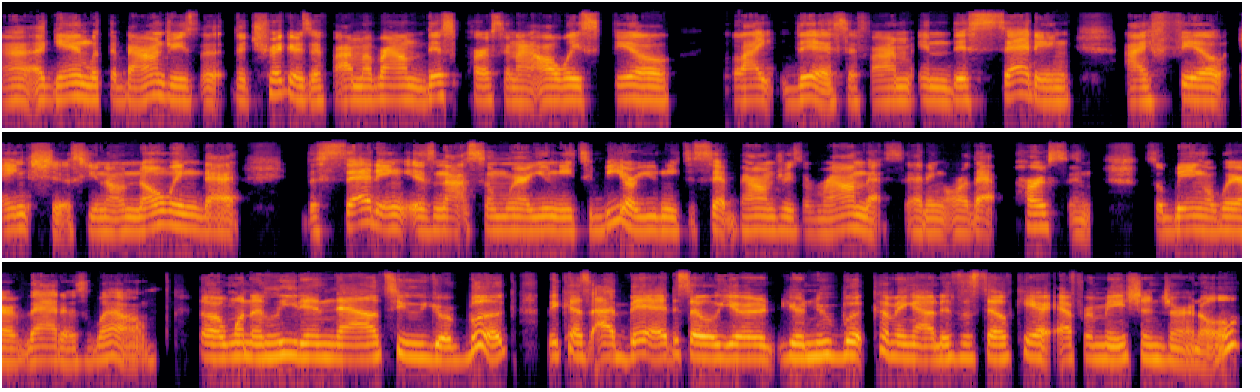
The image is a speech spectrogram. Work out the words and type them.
uh, again, with the boundaries, the, the triggers, if I'm around this person, I always feel like this, if I'm in this setting, I feel anxious, you know, knowing that the setting is not somewhere you need to be or you need to set boundaries around that setting or that person. So being aware of that as well. So I want to lead in now to your book because I bet so your your new book coming out is a self-care affirmation journal.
